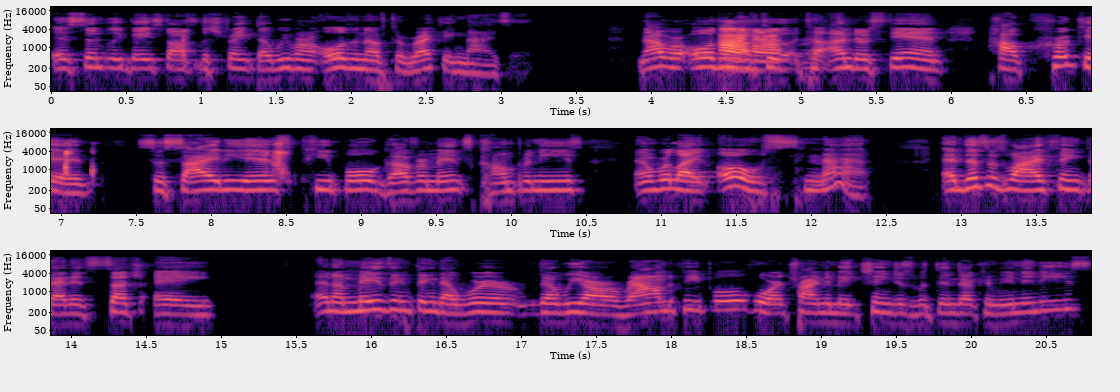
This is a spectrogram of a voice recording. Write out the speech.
is simply based off the strength that we weren't old enough to recognize it. Now we're old enough Uh-huh. to, to understand how crooked society is, people, governments, companies, and we're like, oh snap. And this is why I think that it's such a an amazing thing that we're that we are around people who are trying to make changes within their communities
